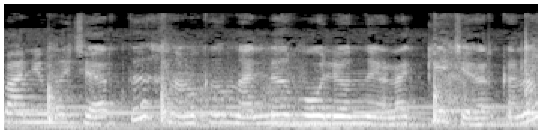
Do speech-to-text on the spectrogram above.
പാനീയം കൂടി ചേർത്ത് നമുക്ക് നല്ലതുപോലെ ഒന്ന് ഇളക്കി ചേർക്കണം.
